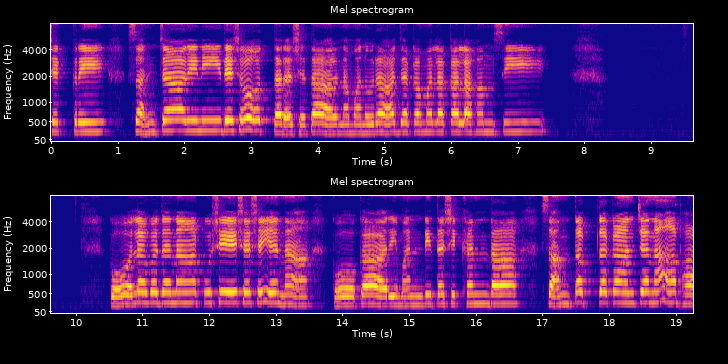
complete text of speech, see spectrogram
चक्रे सञ्चारिणी दशोत्तरशतार्णमनुराजकमलकलहंसी कोलवदना कुशेषशयना कोकारिमण्डितशिखण्डा सन्तप्तकाञ्चनाभा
